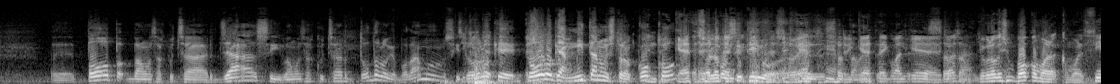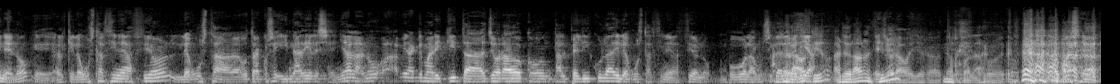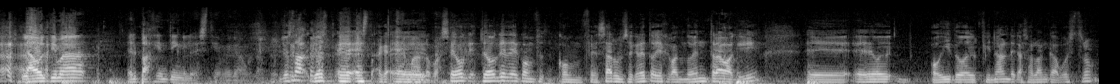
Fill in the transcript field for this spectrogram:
eh, pop, vamos a escuchar jazz y vamos a escuchar todo lo que podamos y Sí, todo que- lo que todo lo que admita nuestro coco Enriquece. Eso es lo que positivo. enriquece, eso es, Exactamente. enriquece cualquier cosa. Exactamente. Yo creo que es un poco como el, como el cine, ¿no? Que al que le gusta el cine de acción, le gusta otra cosa y nadie le señala, ¿no? Ah, mira qué mariquita, has llorado con tal película y le gusta el cine de acción, ¿no? Un poco la música ¿Has llorado, debería... tío? ¿Has llorado en el He cine? llorado, he llorado. No jodas. La última, El paciente inglés, tío, me cago en la Yo, estaba- yo, eh, esta- Qué eh, mal lo pasé. tengo que, tengo que de- conf- confesar un secreto y es que cuando he entrado aquí eh, he oído el final de Casablanca vuestro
